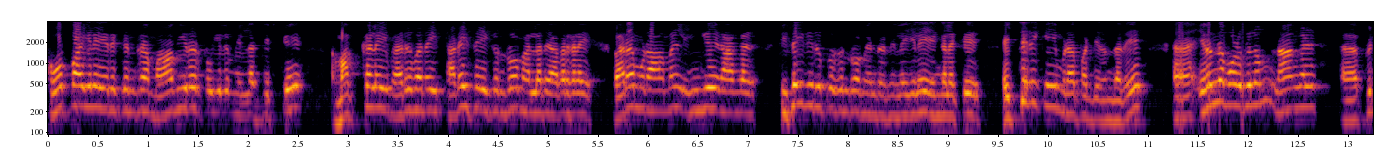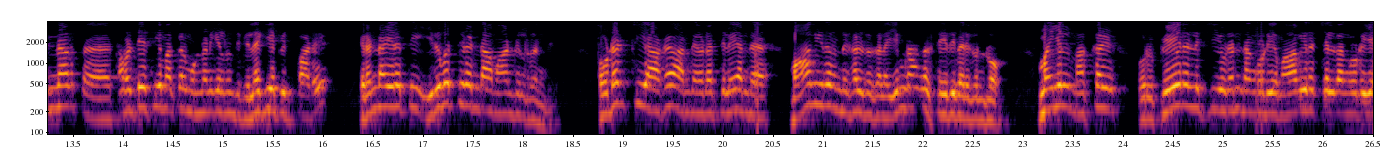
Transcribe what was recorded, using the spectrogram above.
கோப்பாயிலே இருக்கின்ற மாவீரர் துயிலும் இல்லத்திற்கு மக்களை வருவதை தடை செய்கின்றோம் அல்லது அவர்களை வர முடாமல் இங்கே நாங்கள் திசை திருப்புகின்றோம் என்ற நிலையிலே எங்களுக்கு எச்சரிக்கையும் விடப்பட்டிருந்தது. இருந்த பொழுதிலும் நாங்கள் அஹ், பின்னர் தமிழ் தேசிய மக்கள் முன்னணியிலிருந்து விலகிய பிற்பாடு இரண்டாயிரத்தி இருபத்தி ரெண்டாம் ஆண்டிலிருந்து தொடர்ச்சியாக அந்த இடத்திலே அந்த மாவீரர் நிகழ்வுகளையும் நாங்கள் செய்து வருகின்றோம். உண்மையில் மக்கள் ஒரு பேரெழுச்சியுடன் தங்களுடைய மாவீரர் செல்வங்களுடைய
